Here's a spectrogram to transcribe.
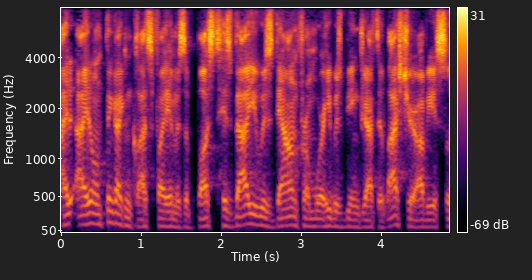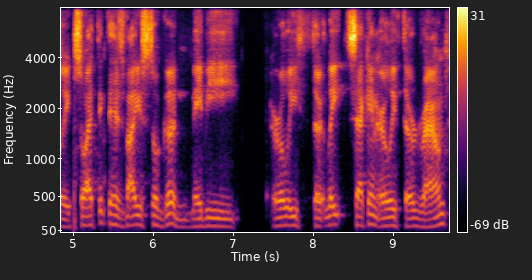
I, I don't think I can classify him as a bust. His value is down from where he was being drafted last year, obviously. So I think that his value is still good. Maybe early, thir- late second, early third round.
